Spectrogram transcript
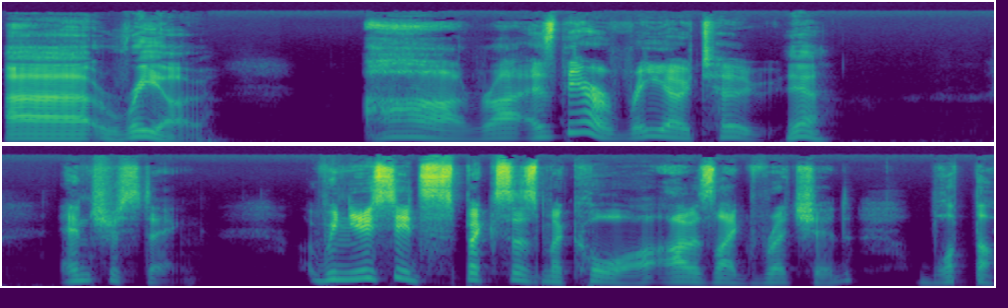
uh, Rio. Ah, right. Is there a Rio too? Yeah. Interesting. When you said Spix's macaw, I was like, Richard, what the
